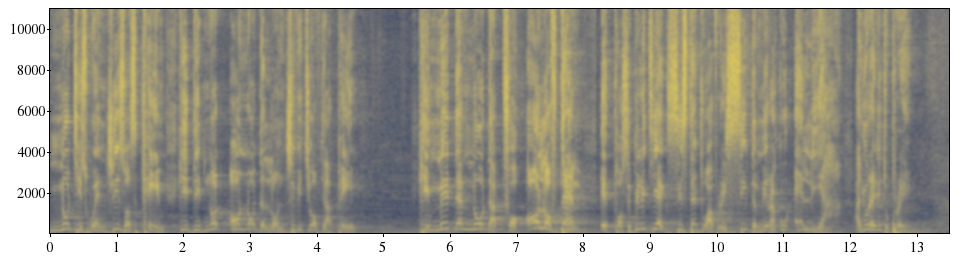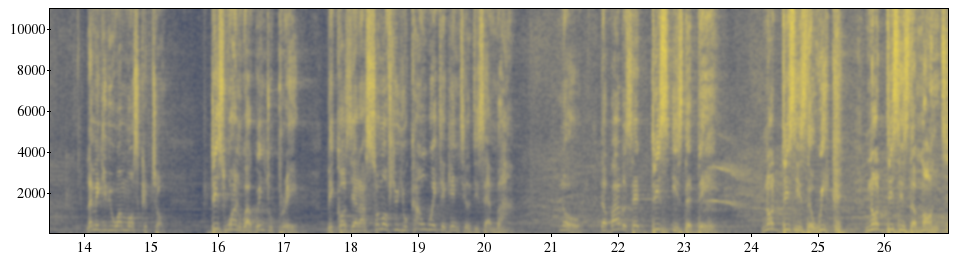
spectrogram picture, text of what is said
Notice when Jesus came, he did not honor the longevity of their pain. He made them know that for all of them, a possibility existed to have received the miracle earlier. Are you ready to pray? Let me give you one more scripture. This one we are going to pray because there are some of you, you can't wait again till December. No, the Bible said this is the day. Not this is the week. Not this is the month.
